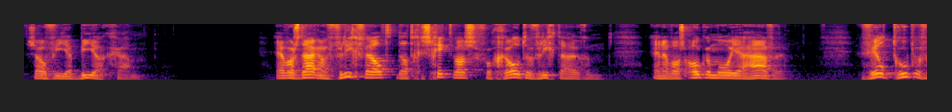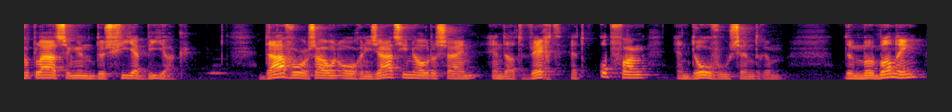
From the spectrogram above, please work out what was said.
zou via Biak gaan. Er was daar een vliegveld dat geschikt was voor grote vliegtuigen. En er was ook een mooie haven. Veel troepenverplaatsingen dus via Biak. Daarvoor zou een organisatie nodig zijn en dat werd het opvang- en doorvoercentrum. De bemanning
